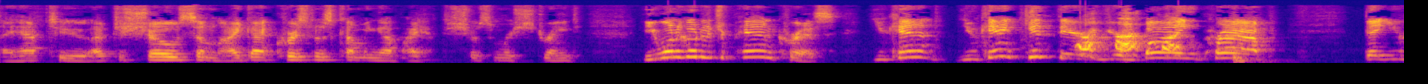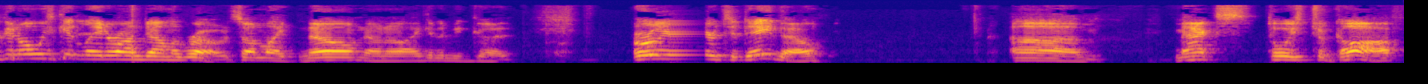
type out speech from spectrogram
I have to. I have to show some. I got Christmas coming up. I have to show some restraint. You want to go to Japan, Chris? You can't. You can't get there if you're buying crap that you can always get later on down the road. So I'm like, no, no, no. I got to be good. Earlier today, though, um, Max Toys took off,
